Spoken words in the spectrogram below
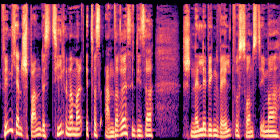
Finde ich ein spannendes Ziel und einmal etwas anderes in dieser schnelllebigen Welt, wo es sonst immer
